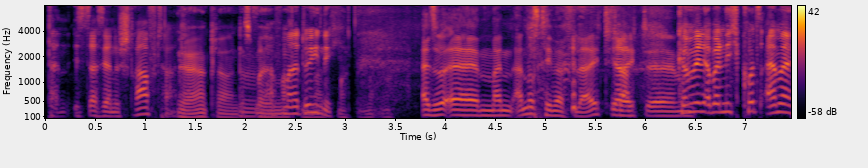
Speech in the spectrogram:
dann ist das ja eine Straftat. Ja, ja, klar. Das darf man macht- natürlich macht- nicht. macht- macht- Also äh, mal ein anderes Thema vielleicht. Ja. vielleicht ähm, Können wir aber nicht kurz einmal,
